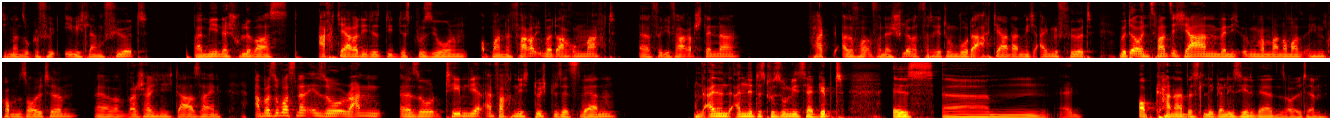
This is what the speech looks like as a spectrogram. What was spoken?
die man so gefühlt ewig lang führt. Bei mir in der Schule war es acht Jahre die, die Diskussion, ob man eine Fahrradüberdachung macht äh, für die Fahrradständer. Also von, von der Schülervertretung wurde acht Jahre lang nicht eingeführt. Wird auch in 20 Jahren, wenn ich irgendwann mal nochmal hinkommen sollte, äh, wahrscheinlich nicht da sein. Aber sowas sind dann eben so Run, äh, so Themen, die halt einfach nicht durchgesetzt werden. Und eine, eine Diskussion, die es ja gibt, ist, ähm, äh, ob Cannabis legalisiert werden sollte.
